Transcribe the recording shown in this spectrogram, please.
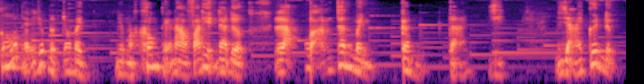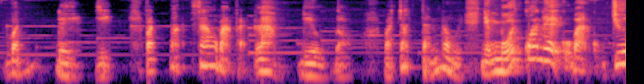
có thể giúp được cho mình nhưng mà không thể nào phát hiện ra được là bản thân mình cần cái gì giải quyết được vấn đề gì và tại sao bạn phải làm điều đó. Và chắc chắn rồi những mối quan hệ của bạn cũng chưa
